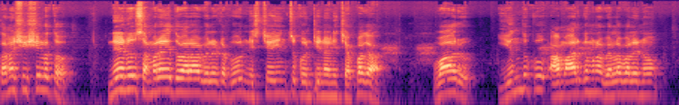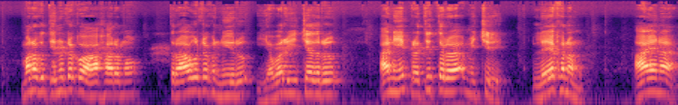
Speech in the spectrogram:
తన శిష్యులతో నేను సమరయ ద్వారా వెళ్ళుటకు నిశ్చయించుకొంటినని చెప్పగా వారు ఎందుకు ఆ మార్గమున వెళ్ళవలెను? మనకు తినుటకు ఆహారము త్రాగుటకు నీరు ఎవరు ఇచ్చెదరు? అని ప్రత్యుత్తరమిచ్చిరి. లేఖనము ఆయన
